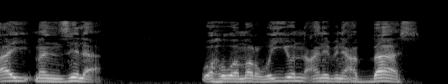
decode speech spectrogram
أي منزلا وهو مروي عن ابن عباس.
